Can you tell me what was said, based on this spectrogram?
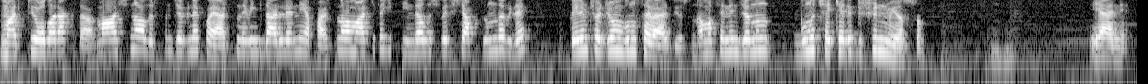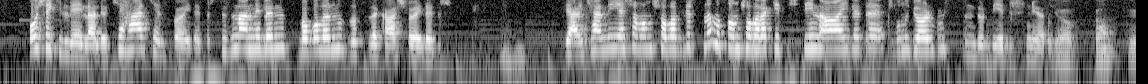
maddi olarak da maaşını alırsın cebine koyarsın evin giderlerini yaparsın ama markete gittiğinde alışveriş yaptığında bile benim çocuğum bunu sever diyorsun ama senin canın bunu çekeri düşünmüyorsun. Yani o şekilde ilerliyor ki herkes böyledir. Sizin anneleriniz babalarınız da size karşı öyledir. Yani kendin yaşamamış olabilirsin ama sonuç olarak yetiştiğin ailede bunu görmüşsündür diye düşünüyorum. Ya ben e,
